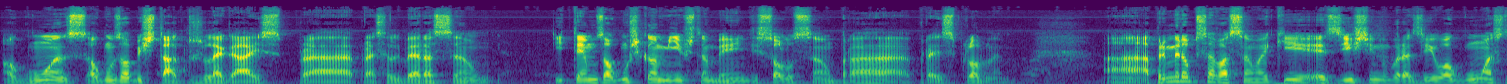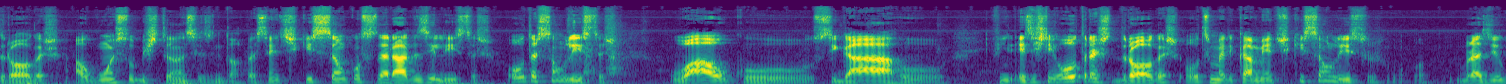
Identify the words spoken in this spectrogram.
algumas, alguns obstáculos legais para essa liberação e temos alguns caminhos também de solução para esse problema. A, primeira observação é que existem no Brasil algumas drogas, algumas substâncias entorpecentes que são consideradas ilícitas. Outras são lícitas. O álcool, o cigarro, enfim, existem outras drogas, outros medicamentos que são lícitos. O Brasil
